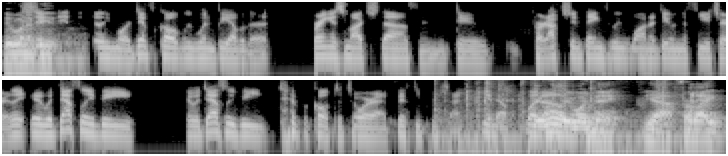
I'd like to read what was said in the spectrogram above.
It wouldn't be significantly more difficult. We wouldn't be able to bring as much stuff and do production things we want to do in the future. It, it would definitely be, it would definitely be difficult to tour at fifty percent. You know, but it really um, would be. Yeah, for like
